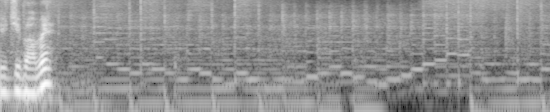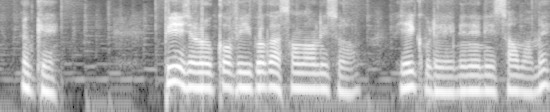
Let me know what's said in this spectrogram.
ယူကြည့်ပါမယ်โอเคပြီးရင်ကျွန်တော် coffee ကွက်ကဆောင်းဆောင်းလေးဆိုတော့အရေးကိုလည်းနည်းနည်းလေးစောင်းပါမယ်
